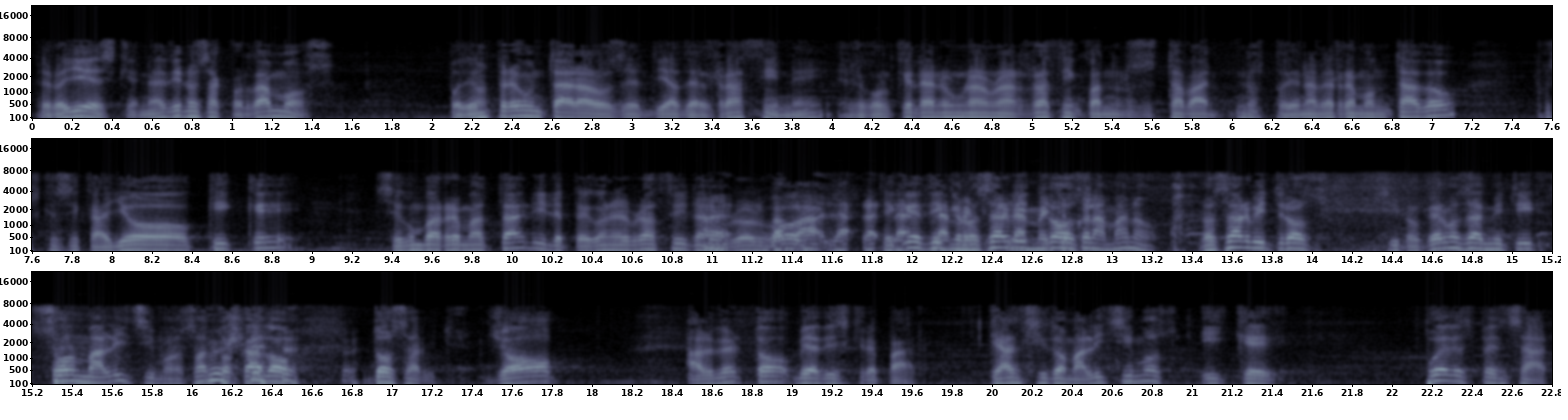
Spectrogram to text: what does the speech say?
Pero oye, es que nadie nos acordamos. Podemos preguntar a los del día del Racing, ¿eh? El gol que le dieron a Racing cuando nos estaban, nos podían haber remontado, Pues que se cayó Quique según va a rematar y le pegó en el brazo y le A ver, anuló el gol. la- la- Te quiero decir la que los árbitros, con la mano. los árbitros, si lo queremos admitir, son malísimos. Nos han tocado dos árbitros. Yo, Alberto, voy a discrepar, que han sido malísimos y que puedes pensar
